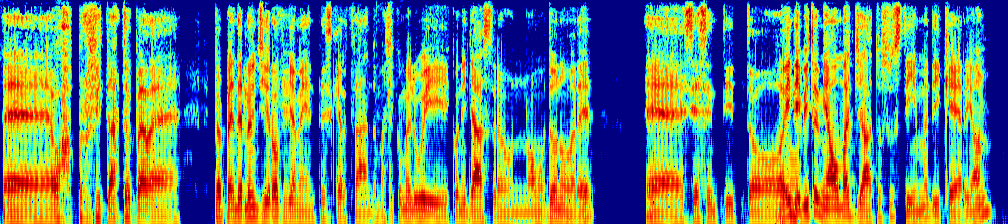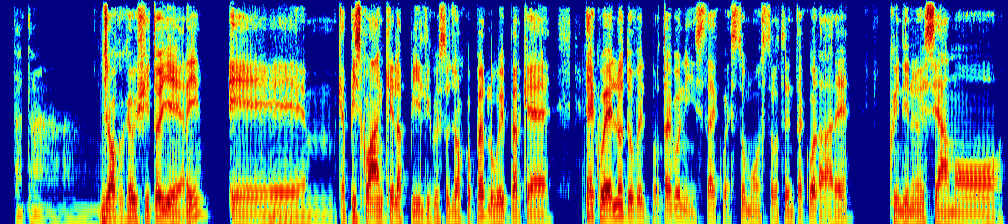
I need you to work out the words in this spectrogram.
eh, ho approfittato per... eh, per prenderlo in giro, ovviamente, scherzando, ma siccome lui conigliastro è un uomo d'onore, eh, si è sentito in debito e mi ha omaggiato su Steam di Carrion, gioco che è uscito ieri e mm, capisco anche l'appeal di questo gioco per lui perché è quello dove il protagonista è questo mostro tentacolare, quindi noi siamo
